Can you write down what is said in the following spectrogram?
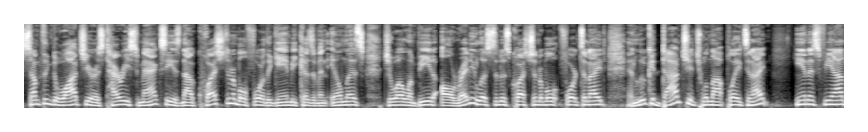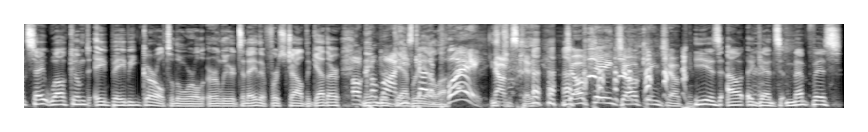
Something to watch here as Tyrese Maxey is now questionable for the game because of an illness. Joel Embiid already listed as questionable for tonight, and Luka Doncic will not play tonight. He and his fiance welcomed a baby girl to the world earlier today. Their first child together. Oh, named come her on. He's got to Gabriella. play. No, I'm just kidding. joking, joking, joking. He is out against Memphis.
